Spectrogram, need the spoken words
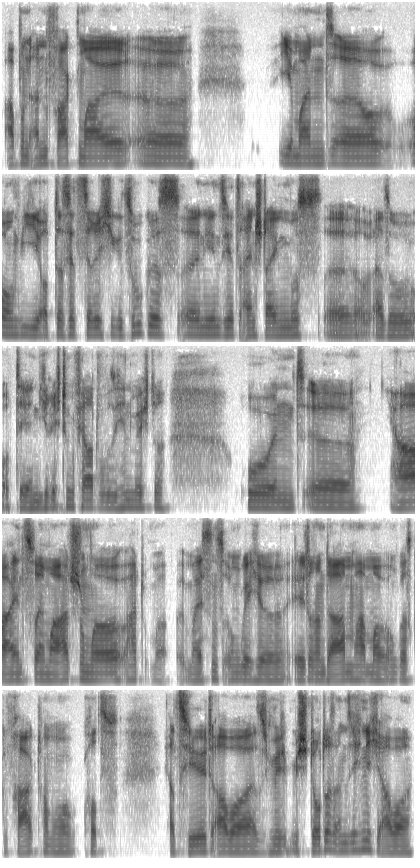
ab, und an fragt mal äh, jemand äh, irgendwie, ob das jetzt der richtige Zug ist, äh, in den sie jetzt einsteigen muss, äh, also ob der in die Richtung fährt, wo sie hin möchte. Und ja, ein, zwei Mal hat schon mal, hat meistens irgendwelche älteren Damen haben mal irgendwas gefragt, haben wir kurz erzählt, aber also ich, mich, mich stört das an sich nicht, aber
